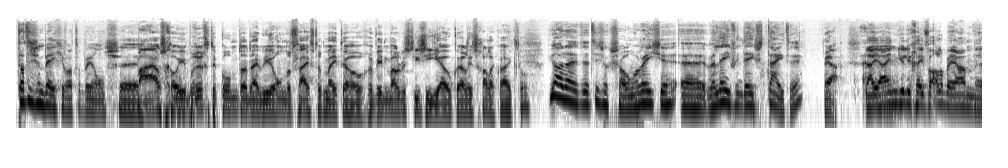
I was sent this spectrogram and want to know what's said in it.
dat is een beetje wat er bij ons. eh, Maar als Gooienbrug er komt, dan heb je 150 meter hoge windmolens. Die zie je ook wel in Schalkwijk, toch? Ja, nee, dat is ook zo. Maar weet je, eh, we leven in deze tijd, hè? Ja. Nou ja, en jullie geven allebei aan, eh,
